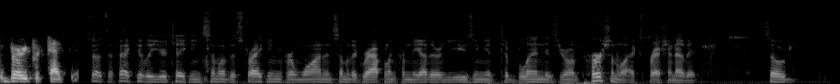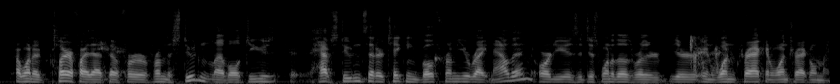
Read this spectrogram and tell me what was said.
very protected. So it's effectively you're taking some of the striking from one and some of the grappling from the other, and you're using it to blend as your own personal expression of it. So I want to clarify that though, for from the student level, do you have students that are taking both from you right now, then, or you, is it just one of those where you're in one track and one track only?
